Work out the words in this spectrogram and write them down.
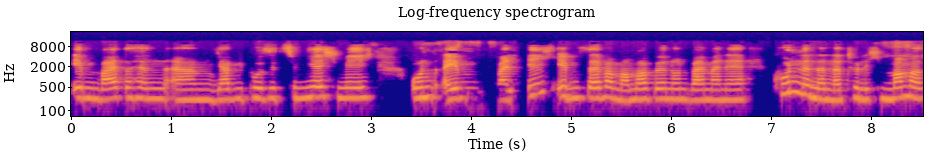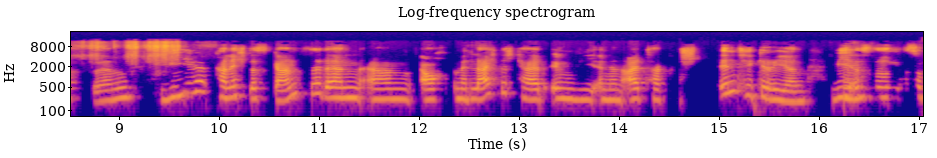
eben weiterhin, ähm, ja, wie positioniere ich mich? Und eben, weil ich eben selber Mama bin und weil meine Kundinnen natürlich Mamas sind, wie kann ich das Ganze denn ähm, auch mit Leichtigkeit irgendwie in den Alltag integrieren? Wie mhm. ist denn so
